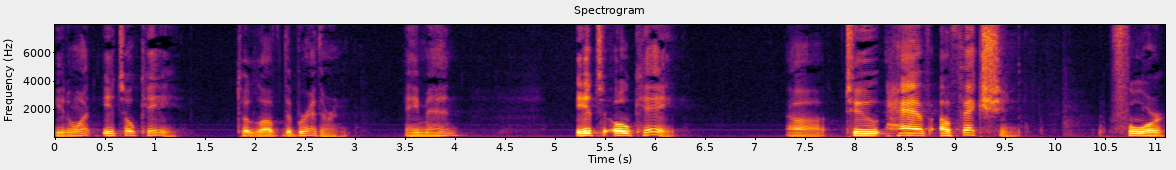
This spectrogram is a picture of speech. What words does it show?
you know what? It's okay to love the brethren. Amen. It's okay uh, to have affection for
